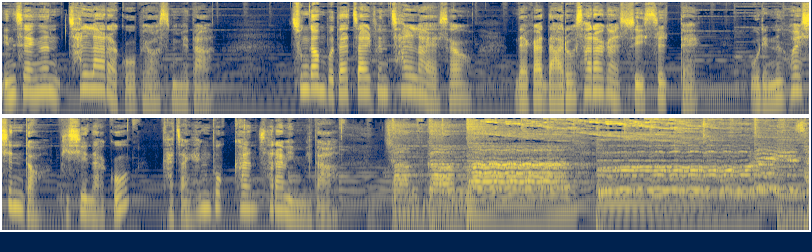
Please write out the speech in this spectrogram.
인생은 찰나라고 배웠습니다. 순간보다 짧은 찰나에서 내가 나로 살아갈 수 있을 때 우리는 훨씬 더 빛이 나고 가장 행복한 사람입니다. 잠깐만 우리 이제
